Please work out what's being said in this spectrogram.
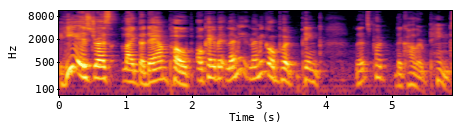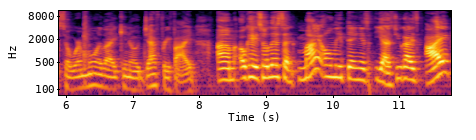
he is dressed like the damn Pope. Okay, but let me, let me go put pink let's put the color pink so we're more like, you know, Jeffrey-fied. Um, okay, so listen, my only thing is, yes, you guys, I,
